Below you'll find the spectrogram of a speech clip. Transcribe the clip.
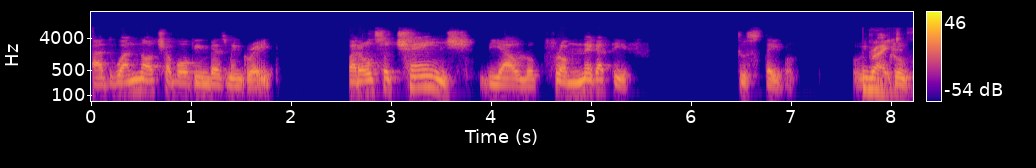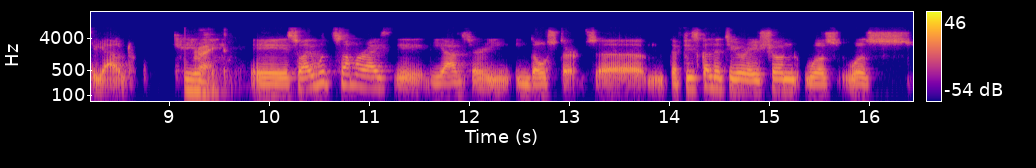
at one notch above investment grade, but also changed the outlook from negative to stable. Right. Improve the outlook. Right. Uh, so I would summarize the, the answer in, in those terms. Um, the fiscal deterioration was was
